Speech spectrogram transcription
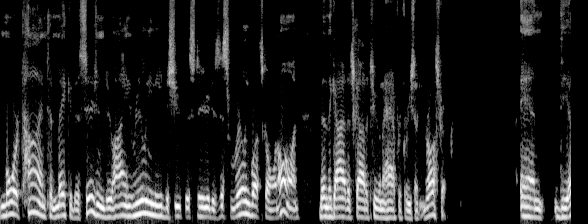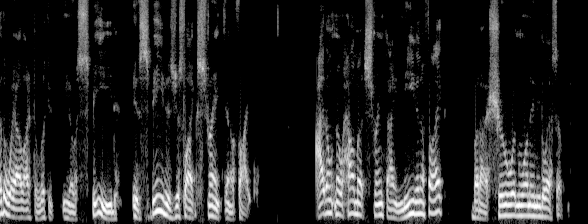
more time to make a decision. Do I really need to shoot this dude? Is this really what's going on? Than the guy that's got a two and a half or three second draw stroke. And the other way I like to look at, you know, speed is speed is just like strength in a fight. I don't know how much strength I need in a fight, but I sure wouldn't want any less of it.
